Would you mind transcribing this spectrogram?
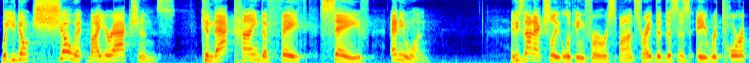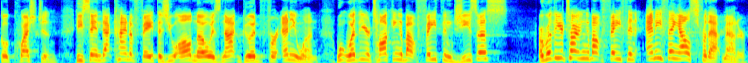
but you don't show it by your actions? Can that kind of faith save anyone? And he's not actually looking for a response, right? That this is a rhetorical question. He's saying that kind of faith, as you all know, is not good for anyone. Whether you're talking about faith in Jesus or whether you're talking about faith in anything else for that matter.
